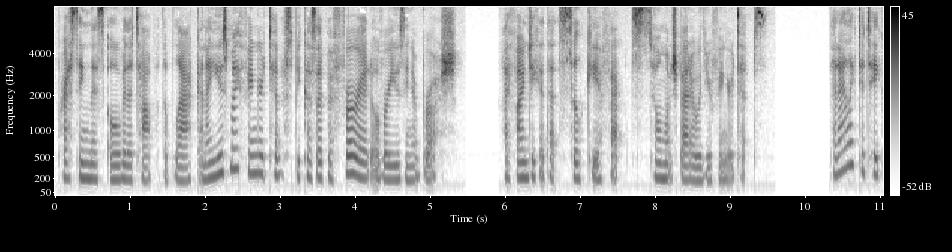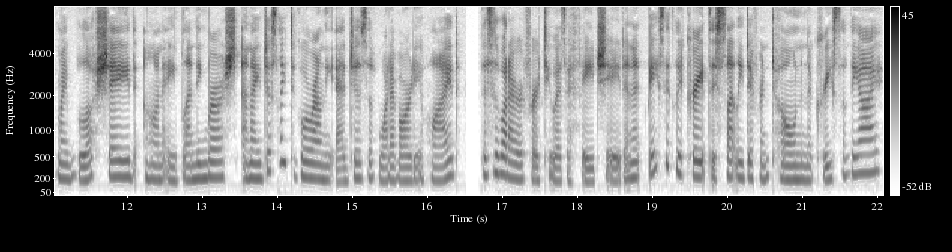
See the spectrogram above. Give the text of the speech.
pressing this over the top of the black. And I use my fingertips because I prefer it over using a brush. I find you get that silky effect so much better with your fingertips. Then I like to take my blush shade on a blending brush and I just like to go around the edges of what I've already applied. This is what I refer to as a fade shade and it basically creates a slightly different tone in the crease of the eye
